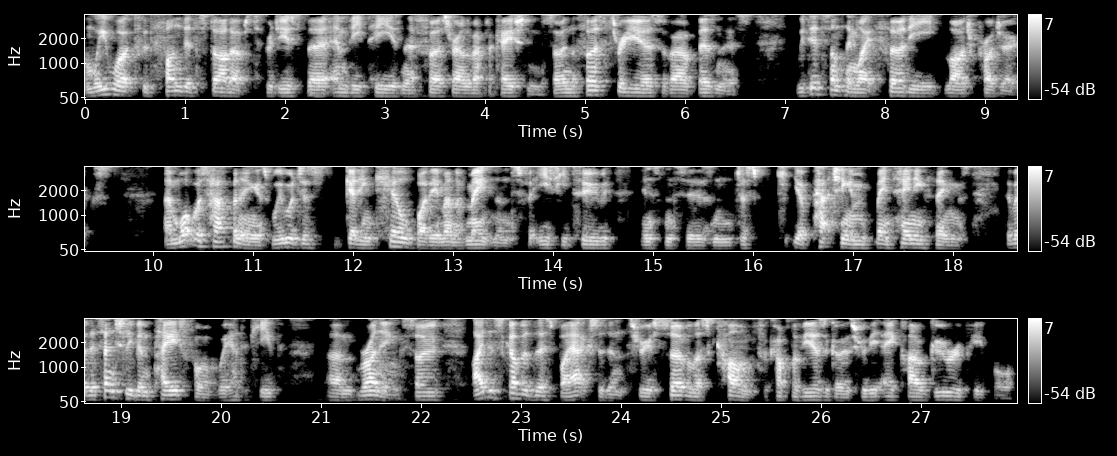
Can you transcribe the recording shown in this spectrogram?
And we worked with funded startups to produce their MVPs in their first round of applications. So in the first three years of our business, we did something like 30 large projects. And what was happening is we were just getting killed by the amount of maintenance for EC2 instances and just you know, patching and maintaining things that had essentially been paid for. We had to keep um, running. So I discovered this by accident through Serverless Conf a couple of years ago through the A Cloud Guru people.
